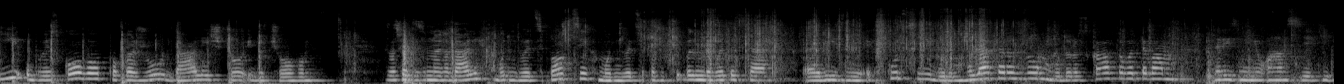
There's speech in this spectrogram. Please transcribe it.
І обов'язково покажу далі, що і до чого. Залишайтеся зі мною надалі, будемо дивитися по акціях, будемо дивитися по житті, будемо дивитися е, різні екскурсії, будемо гуляти разом, буду розказувати вам різні нюанси, які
